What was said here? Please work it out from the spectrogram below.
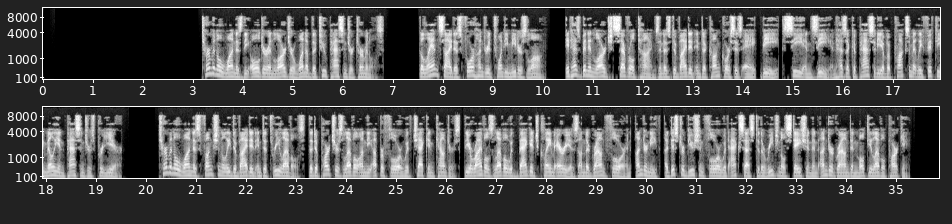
Terminal 1 is the older and larger one of the two passenger terminals. The landside is 420 metres long. It has been enlarged several times and is divided into concourses A, B, C and Z and has a capacity of approximately 50 million passengers per year. Terminal 1 is functionally divided into three levels, the departures level on the upper floor with check-in counters, the arrivals level with baggage claim areas on the ground floor and, underneath, a distribution floor with access to the regional station and underground and multi-level parking.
